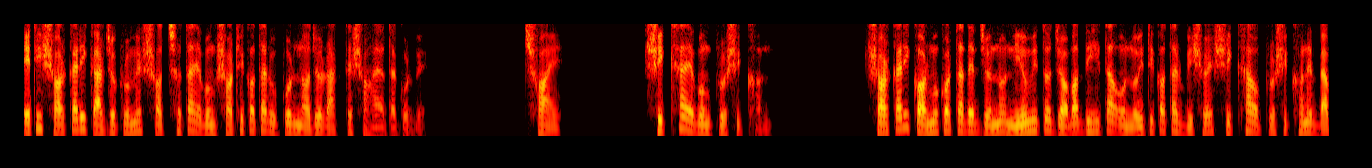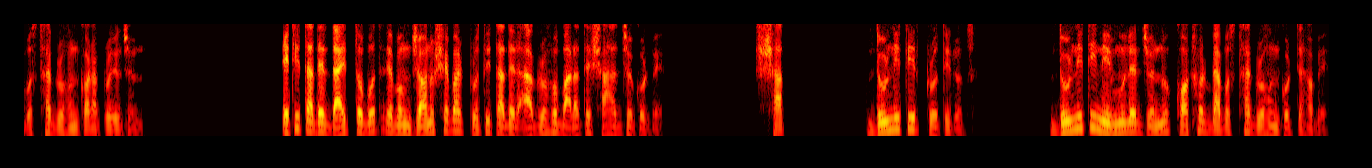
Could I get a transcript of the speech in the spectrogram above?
এটি সরকারি কার্যক্রমের স্বচ্ছতা এবং সঠিকতার উপর নজর রাখতে সহায়তা করবে। ছয়, শিক্ষা এবং প্রশিক্ষণ। সরকারি কর্মকর্তাদের জন্য নিয়মিত জবাবদিহিতা ও নৈতিকতার বিষয়ে শিক্ষা ও প্রশিক্ষণের ব্যবস্থা গ্রহণ করা প্রয়োজন। এটি তাদের দায়িত্ববোধ এবং জনসেবার প্রতি তাদের আগ্রহ বাড়াতে সাহায্য করবে। সাত, দুর্নীতির প্রতিরোধ। দুর্নীতি নির্মূলের জন্য কঠোর ব্যবস্থা গ্রহণ করতে হবে।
